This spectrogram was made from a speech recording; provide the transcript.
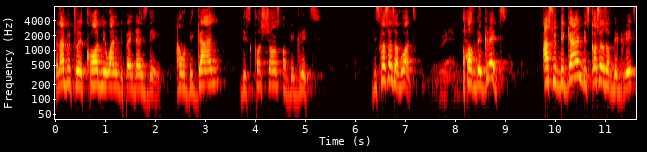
Durotoye called me one Independence Day and we began discussions of the great. Discussions of what? Great. Of the great. As we began discussions of the great,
